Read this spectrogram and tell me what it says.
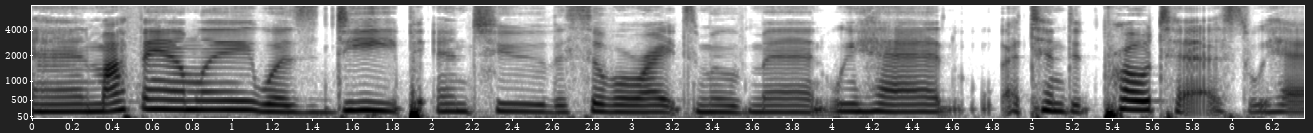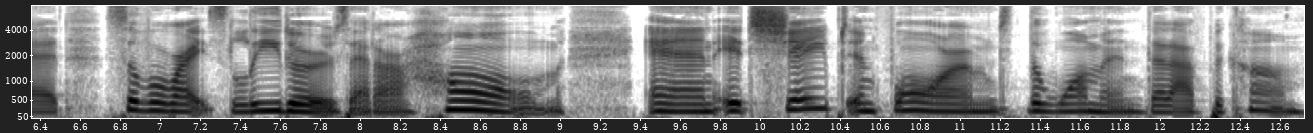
And my family was deep into the civil rights movement. We had attended protests, we had civil rights leaders at our home, and it shaped and formed the woman that I've become.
